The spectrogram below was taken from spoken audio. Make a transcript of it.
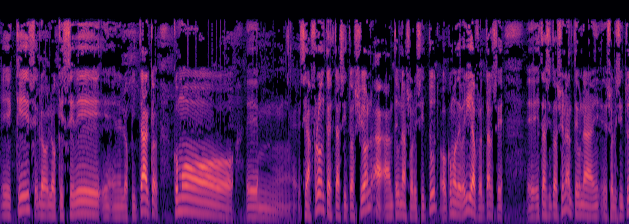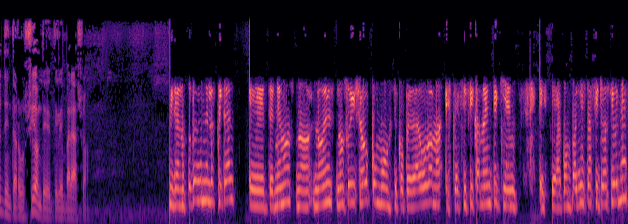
eh, qué es lo, que se ve en el hospital, cómo em, se afronta esta situación ante una solicitud o cómo debería afrontarse eh, esta situación ante una eh, solicitud de interrupción del embarazo. Mira, nosotros en el hospital tenemos no no es no soy yo como psicopedagoga específicamente quien este acompaña estas situaciones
